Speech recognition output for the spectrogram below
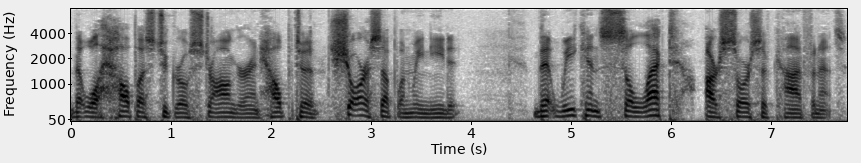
that will help us to grow stronger and help to shore us up when we need it. That we can select our source of confidence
